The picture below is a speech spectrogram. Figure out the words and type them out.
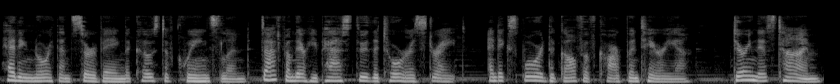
heading north and surveying the coast of Queensland. From there he passed through the Torres Strait, and explored the Gulf of Carpentaria. During this time,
